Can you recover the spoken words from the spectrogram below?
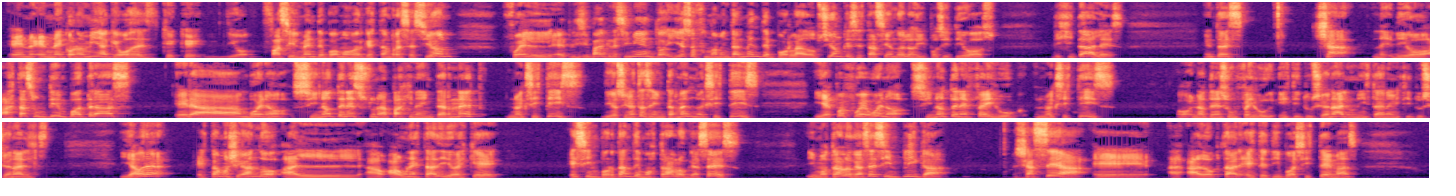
En, una economía que vos que, digo, fácilmente podemos ver que está en recesión, fue el, el, principal crecimiento. Y eso es fundamentalmente por la adopción que se está haciendo de los dispositivos digitales. Entonces, ya digo, hasta hace un tiempo atrás era, bueno, si no tenés una página de internet, no existís. Digo, si no estás en internet, no existís. Y después fue, bueno, si no tenés Facebook, no existís. O no tenés un Facebook institucional, un Instagram institucional. Y ahora estamos llegando al, a, un estadio, es que es importante mostrar lo que haces. Y mostrar lo que haces implica, ya sea eh, adoptar este tipo de sistemas,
